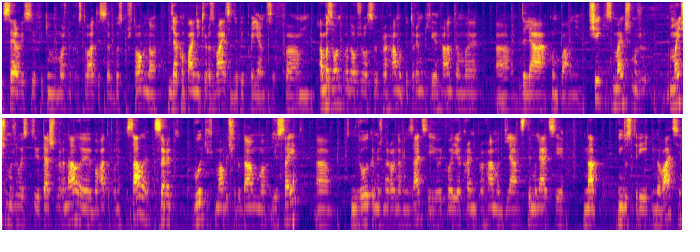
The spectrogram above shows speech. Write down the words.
і сервісів, якими можна користуватися безкоштовно для компаній, які розвиваються для підприємців. Ем, Amazon продовжував свою програму підтримки грантами е, для компаній. Ще якісь менш мож... менші можливості теж виринали, багато про них писали. Серед великих, мабуть, ще додам USAID, е, велика міжнародна організація, у якої є окремі програми для стимуляції на індустрії інновацій,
